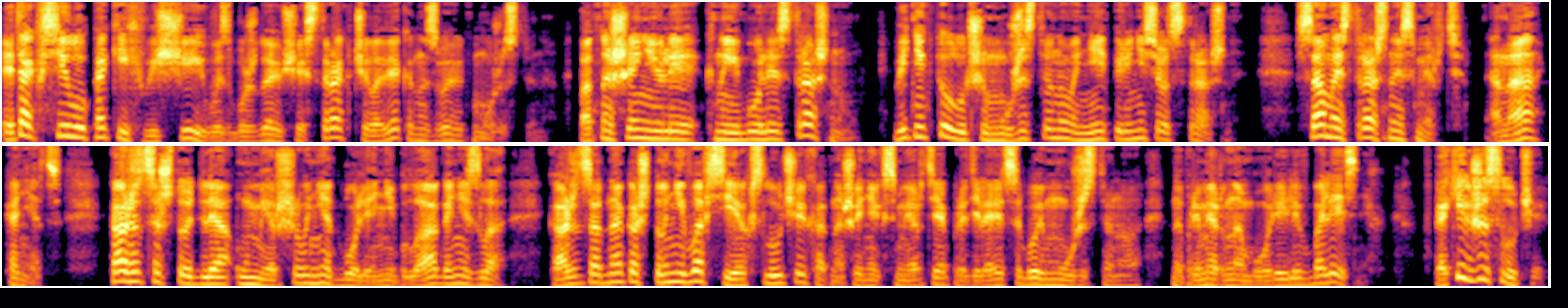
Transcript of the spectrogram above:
Итак, в силу каких вещей, возбуждающих страх, человека называют мужественным? По отношению ли к наиболее страшному? Ведь никто лучше мужественного не перенесет страшное. Самая страшная смерть. Она — конец. Кажется, что для умершего нет более ни блага, ни зла. Кажется, однако, что не во всех случаях отношение к смерти определяет собой мужественного, например, на море или в болезнях. В каких же случаях?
